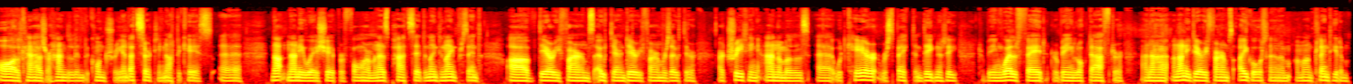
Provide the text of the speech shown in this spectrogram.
all calves are handled in the country, and that's certainly not the case, uh, not in any way, shape, or form. And as Pat said, the 99% of dairy farms out there and dairy farmers out there are treating animals with care, respect, and dignity. They're being well fed, they're being looked after. And uh, on any dairy farms I go to, and I'm, I'm on plenty of them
